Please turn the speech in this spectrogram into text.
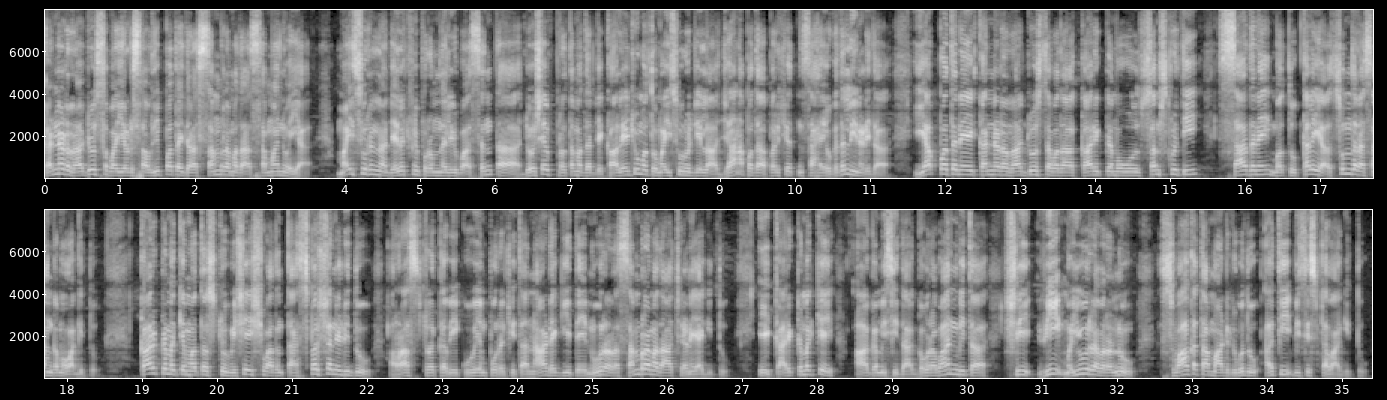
ಕನ್ನಡ ರಾಜ್ಯೋತ್ಸವ ಎರಡು ಸಾವಿರದ ಇಪ್ಪತ್ತೈದರ ಸಂಭ್ರಮದ ಸಮನ್ವಯ. ಮೈಸೂರಿನ ಜಯಲಕ್ಷ್ಮೀಪುರಂನಲ್ಲಿರುವ ಸಂತ ಜೋಸೆಫ್ ಪ್ರಥಮ ದರ್ಜೆ ಕಾಲೇಜು ಮತ್ತು ಮೈಸೂರು ಜಿಲ್ಲಾ ಜಾನಪದ ಪರಿಷತ್ ಸಹಯೋಗದಲ್ಲಿ ನಡೆದ ಎಪ್ಪತ್ತನೇ ಕನ್ನಡ ರಾಜ್ಯೋತ್ಸವದ ಕಾರ್ಯಕ್ರಮವು ಸಂಸ್ಕೃತಿ, ಸಾಧನೆ ಮತ್ತು ಕಲೆಯ ಸುಂದರ ಸಂಗಮವಾಗಿತ್ತು. ಕಾರ್ಯಕ್ರಮಕ್ಕೆ ಮತ್ತಷ್ಟು ವಿಶೇಷವಾದಂತಹ ಸ್ಪರ್ಶ ನೀಡಿದ್ದು ರಾಷ್ಟ್ರಕವಿ ಕುವೆಂಪು ರಚಿತ ನಾಡಗೀತೆ ನೂರರ ಸಂಭ್ರಮದ ಆಚರಣೆಯಾಗಿತ್ತು. ಈ ಕಾರ್ಯಕ್ರಮಕ್ಕೆ ಆಗಮಿಸಿದ ಗೌರವಾನ್ವಿತ ಶ್ರೀ ವಿ. ಮಯೂರವರನ್ನು ಸ್ವಾಗತ ಮಾಡಿರುವುದು ಅತಿ ವಿಶಿಷ್ಟವಾಗಿತ್ತು.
